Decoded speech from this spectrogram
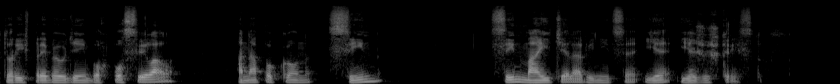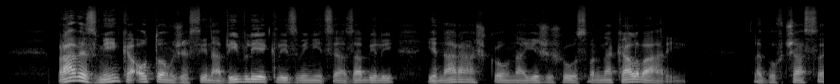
ktorých v priebehu deň Boh posielal a napokon syn, syn majiteľa vinice je Ježiš Kristus. Práve zmienka o tom, že syna vyvliekli z vinice a zabili, je narážkou na Ježišovu smrť na Kalvárii lebo v čase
